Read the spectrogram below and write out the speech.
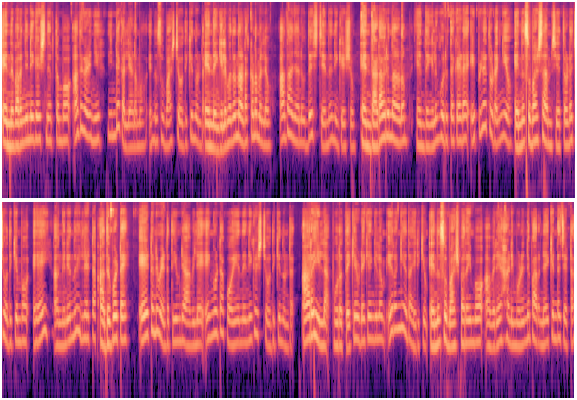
എന്ന് പറഞ്ഞ് നികേഷ് നിർത്തുമ്പോ അത് കഴിഞ്ഞ് നിന്റെ കല്യാണമോ എന്ന് സുഭാഷ് ചോദിക്കുന്നുണ്ട്. എന്തെങ്കിലും അത് നടക്കണമല്ലോ. അതാ ഞാൻ ഉദ്ദേശിച്ചെന്ന് നികേഷും. എന്താടാ ഒരു നാണം? എന്തെങ്കിലും കുരുത്തക്കേട് എപ്പോഴേ തുടങ്ങിയോ? എന്ന് സുഭാഷ് സംശയത്തോടെ ചോദിക്കുമ്പോ ഏയ് അങ്ങനെയൊന്നും ഇല്ലേട്ടാ. അതുപോട്ടെ ഏട്ടനും ഏട്ടത്തിയും രാവിലെ എങ്ങോട്ടാ പോയെന്ന് നികേഷ് ചോദിക്കുന്നുണ്ട്. അറിയില്ല പുറത്തേക്ക് എവിടേക്കെങ്കിലും ഇറങ്ങിയതായിരിക്കും എന്ന് സുഭാഷ് പറയുമ്പോ അവരെ ഹണിമൂണിന് പറഞ്ഞേക്കണ്ട ചേട്ടാ.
